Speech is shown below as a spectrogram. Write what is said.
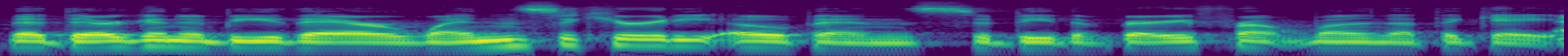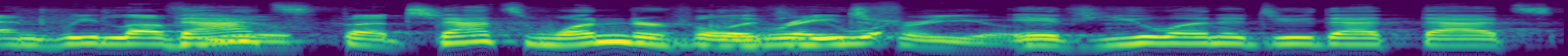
that they're going to be there when security opens to be the very front one at the gate. And we love you, that's, but that's wonderful. great if you, for you. If you want to do that, that's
